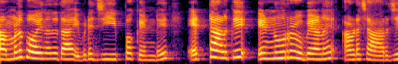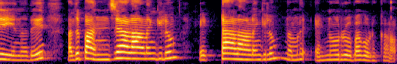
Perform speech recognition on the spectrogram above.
നമ്മൾ പോയിരുന്നത് ഇതാ ഇവിടെ ജീപ്പൊക്കെ ഉണ്ട്. എട്ടാൾക്ക് എണ്ണൂറ് രൂപയാണ് അവിടെ ചാർജ് ചെയ്യുന്നത്. അതിപ്പോൾ അഞ്ചാളാണെങ്കിലും എട്ടാളാണെങ്കിലും നമ്മൾ എണ്ണൂറ് രൂപ കൊടുക്കണം.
